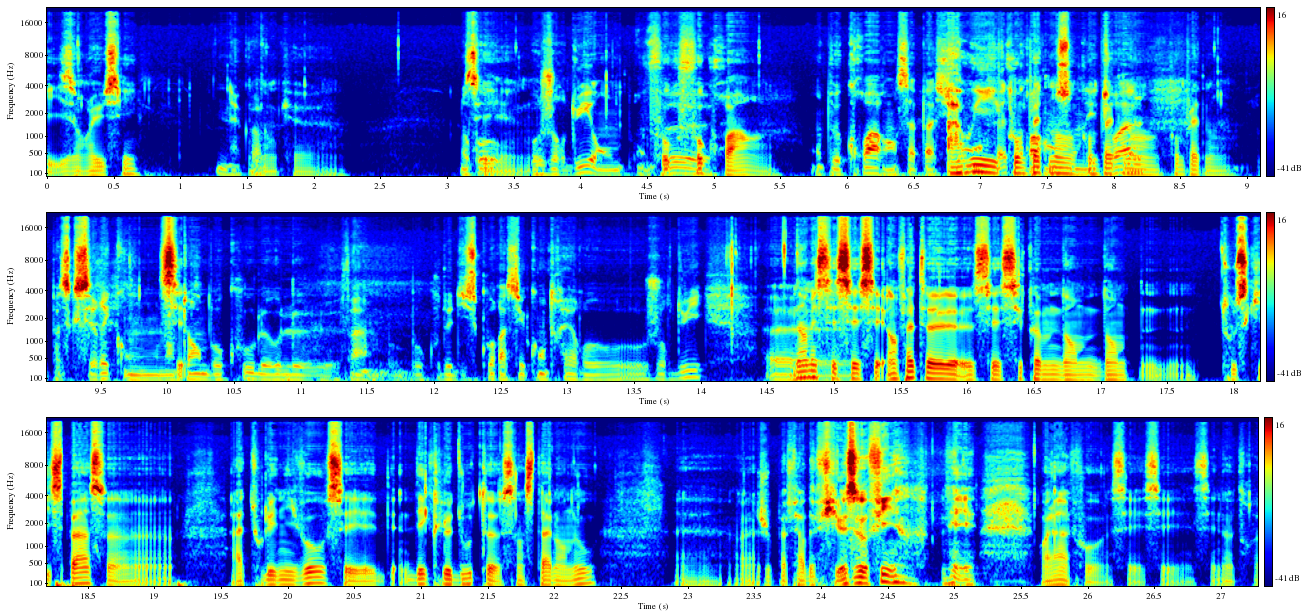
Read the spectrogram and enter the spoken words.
ils ont réussi. D'accord. Donc, euh, aujourd'hui, on, faut, peut, faut croire. On peut croire en sa passion. Ah oui, complètement, complètement, complètement. Parce que c'est vrai qu'on entend beaucoup, le, enfin, beaucoup de discours assez contraires aujourd'hui. Non, mais c'est, en fait, euh, c'est, comme dans, tout ce qui se passe euh, à tous les niveaux. C'est dès que le doute s'installe en nous. je ne veux pas faire de philosophie, hein, mais voilà, faut, c'est, notre,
